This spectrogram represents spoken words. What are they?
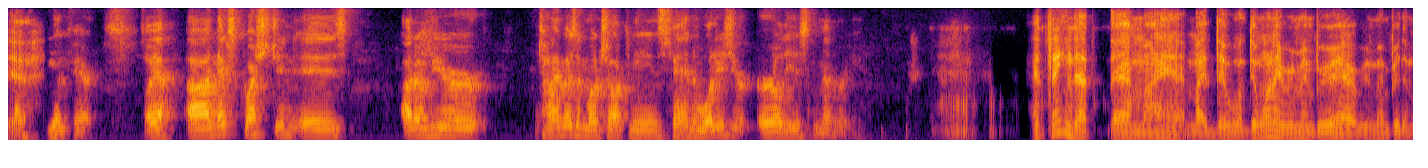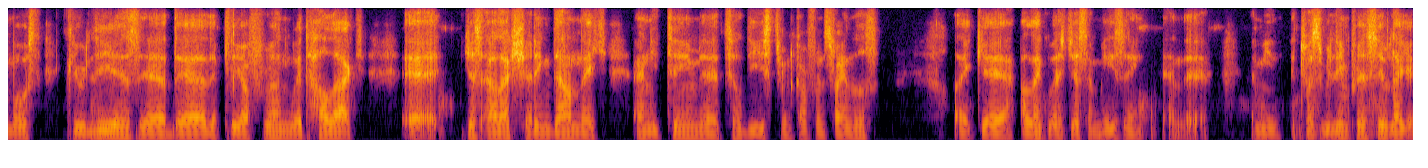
Yeah. unfair. So yeah. Uh, next question is, out of your time as a Montreal Canadiens fan, what is your earliest memory? I think that uh, my my the one the one I remember I uh, remember the most clearly is uh, the the playoff run with Halak, uh, just Halak shutting down like any team uh, till the Eastern Conference Finals. Like uh, Halak was just amazing, and uh, I mean it was really impressive. Like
